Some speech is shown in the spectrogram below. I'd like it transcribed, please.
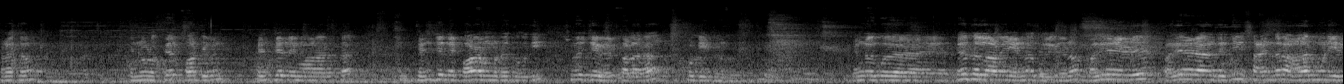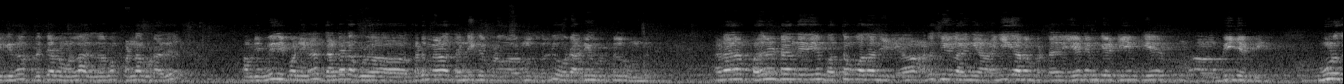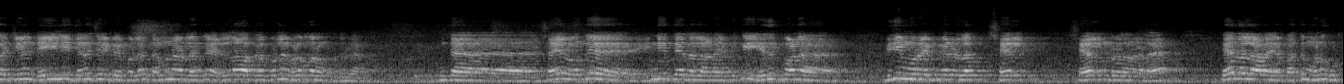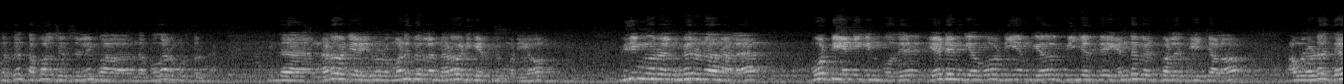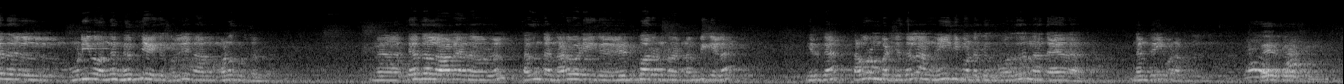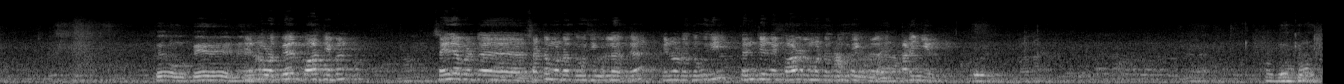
வணக்கம். என்னோட பேர் பார்த்திபன். தென் சென்னை மாநகர தென் சென்னை பாராளுமன்ற தொகுதி சுயேட்சை வேட்பாளராக போட்டிட்டு இருந்தது எங்களுக்கு தேர்தல் ஆணையம் என்ன சொல்லிடுன்னா பதினேழு பதினேழாம் தேதி சாயந்தரம் ஆறு மணி வரைக்கும் தான் பிரச்சாரம் பண்ணலாம். அதுக்கப்புறம் பண்ணக்கூடாது. அப்படி மீறி பண்ணிங்கன்னா தண்டனை கடுமையான கடுமையாக தண்டிக்கப்படுவார்கள்னு சொல்லி ஒரு அறிவுறுத்தல் உண்டு. ஆனால் பதினெட்டாம் தேதியும் பத்தொன்பதாம் தேதியும் அரசியல் அங்கீ அங்கீகாரம் பெற்ற ஏடிஎம்கே டிஎம்கே பிஜேபி மூணு கட்சியும் டெய்லி தினசரி பேப்பரில் தமிழ்நாட்டில் இருக்க எல்லா பேப்பர்லையும் விளம்பரம் கொடுத்துருக்காங்க. இந்த செயல் வந்து இந்திய தேர்தல் ஆணையத்துக்கு எதிர்ப்பான விதிமுறை மீறல செயல் செயல்ன்றதுனால தேர்தல் ஆணையம் பார்த்து மனு கொடுத்துருக்கேன் தபால் செக்ஷன்லையும் அந்த புகார் கொடுத்துருக்கேன் இந்த நடவடிக்கை என்னோடய மனு பேரில் நடவடிக்கை எடுத்துக்க முடியும். விதிமுறை மீறினதுனால ஓட்டு எண்ணிக்கையின் போது ஏடிஎம்கேவோ டிஎம்கேவோ பிஜேபி எந்த வேட்பாளர் ஜெயித்தாலும் அவங்களோட தேர்தல் முடிவை வந்து நிறுத்தி வைக்க சொல்லி நான் மனு கொடுத்துருக்கேன். தேர்தல் ஆணையர் அவர்கள் தகுந்த நடவடிக்கை எடுப்பார்ன்ற நம்பிக்கையில் இருக்கேன். தவறும் பட்சத்தில் நான் நீதிமன்றத்துக்கு போகிறது நான் தயாராக இருக்கேன். நன்றி வணக்கம். பேர் பேர் சொல்லுங்க. பேர் உங்கள் பேர் என்ன? என்னோட பேர் பார்த்திபன். சைதாப்பேட்டை சட்டமன்ற தொகுதிக்குள்ளே இருக்கேன். என்னோட தொகுதி தென் சென்னை பாராளுமன்ற தொகுதிக்குள்ளே அடங்கியிருக்கு.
